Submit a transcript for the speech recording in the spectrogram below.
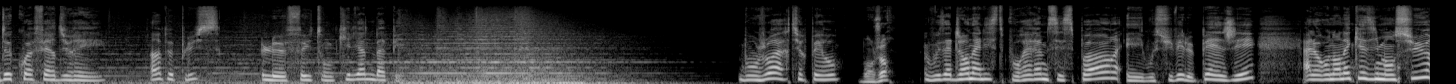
De quoi faire durer un peu plus le feuilleton Kylian Mbappé. Bonjour Arthur Perrault. Bonjour. Vous êtes journaliste pour RMC Sport et vous suivez le PSG. Alors on en est quasiment sûr,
